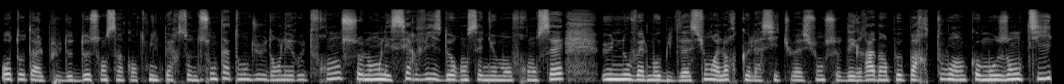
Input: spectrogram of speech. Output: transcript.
Au total, plus de 250 000 personnes sont attendues dans les rues de France selon les services de renseignement français. Une nouvelle mobilisation alors que la situation se dégrade un peu partout, hein, comme aux Antilles.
